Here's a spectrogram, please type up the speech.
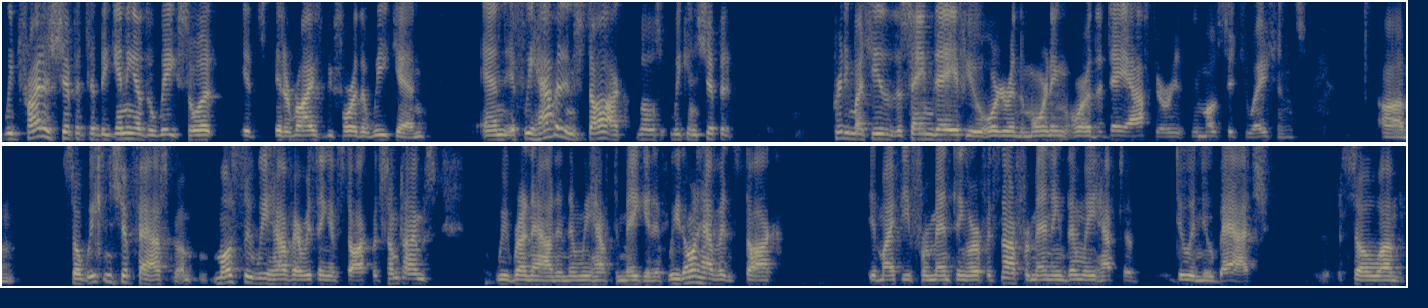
we try to ship at the beginning of the week so it it arrives before the weekend. And if we have it in stock we'll, we can ship it pretty much either the same day if you order in the morning or the day after in, in most situations. Um, so we can ship fast. Mostly we have everything in stock, but sometimes we run out and then we have to make it. If we don't have it in stock, it might be fermenting, or if it's not fermenting, then we have to do a new batch. So um,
